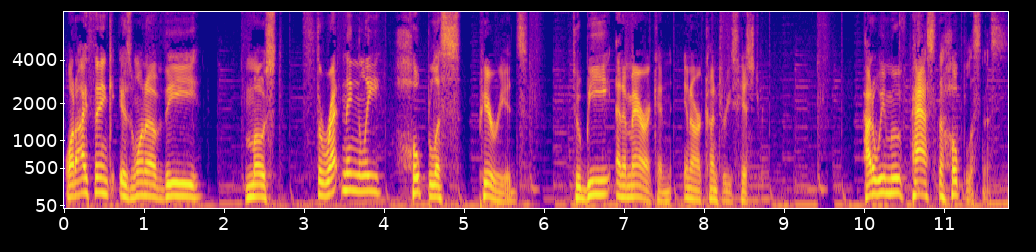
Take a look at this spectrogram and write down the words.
what I think is one of the most threateningly hopeless periods to be an American in our country's history. How do we move past the hopelessness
